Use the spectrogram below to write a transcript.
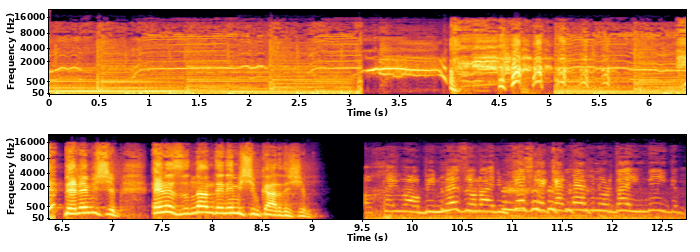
denemişim. En azından denemişim kardeşim. Eyvah bilmez olaydım. Keşke kendi evin orada indeydim.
